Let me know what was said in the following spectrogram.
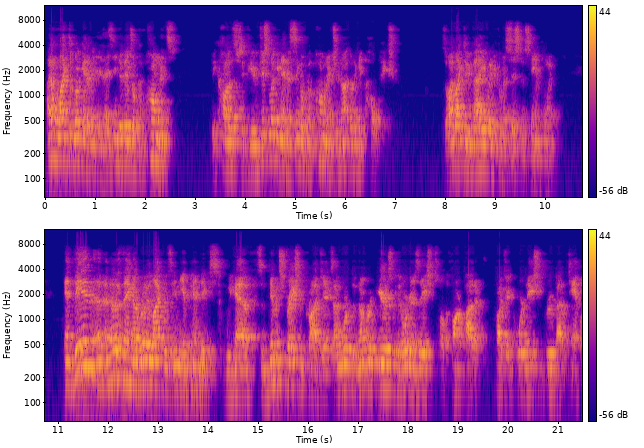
I don't like to look at them as individual components because if you're just looking at a single component, you're not going to get the whole picture. So I like to evaluate it from a system standpoint. And then uh, another thing I really like was in the appendix. We have some demonstration projects. I worked a number of years with an organization called the Farm Pilot Project Coordination Group out of Tampa,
